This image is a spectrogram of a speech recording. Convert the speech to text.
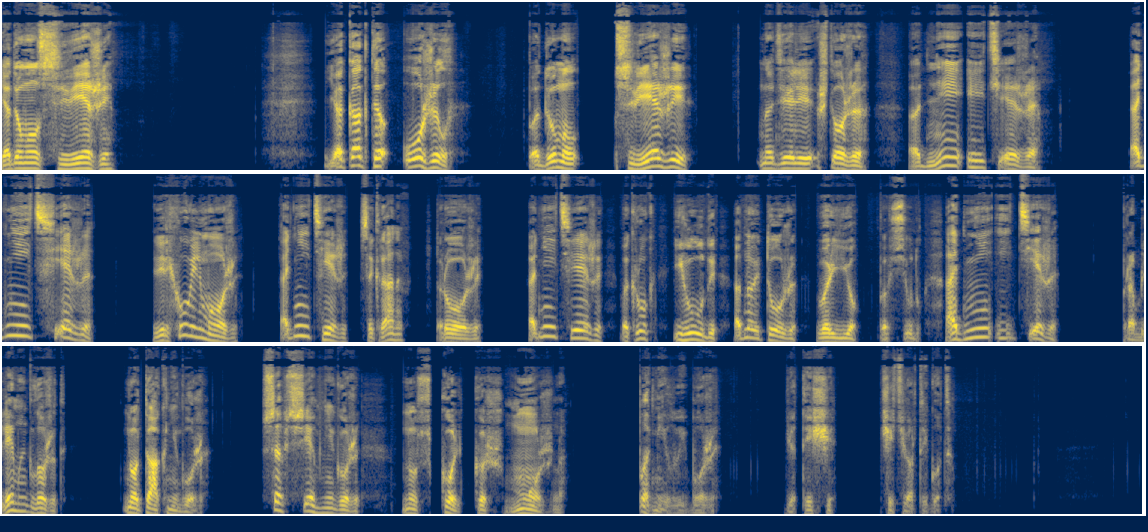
Я думал, свежий. Я как-то ожил, подумал, свежий. На деле что же, одни и те же. Одни и те же. Вверху вельможи, одни и те же, с экранов рожи. Одни и те же, вокруг Иуды, одно и то же, варье повсюду. Одни и те же. Проблемы гложет, но так не гоже. Совсем не гоже. Ну, сколько ж можно? Помилуй, Боже. 2004 год.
